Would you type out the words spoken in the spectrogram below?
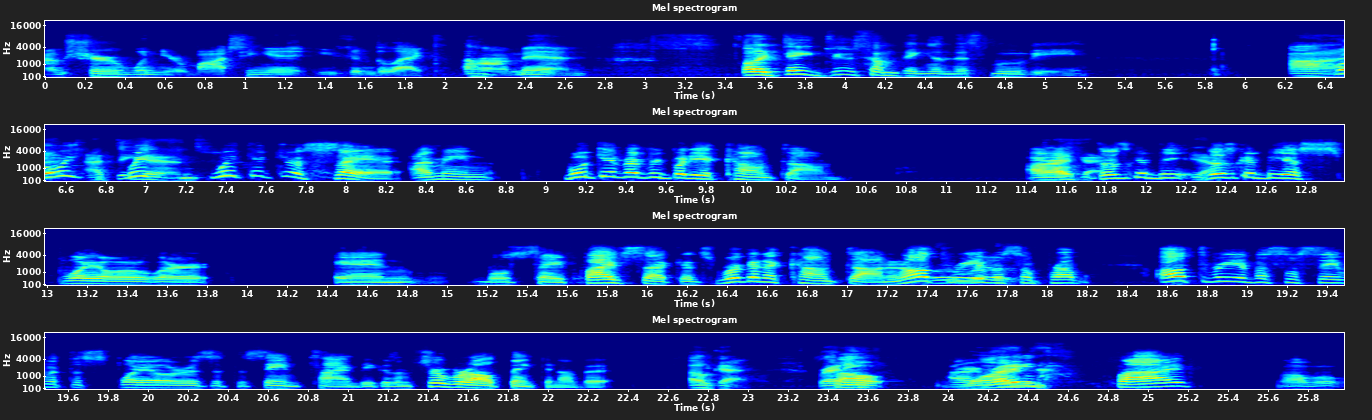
I'm sure when you're watching it, you can be like, "Oh man," like they do something in this movie. Uh, Well, we, at the we, end, we could just say it. I mean, we'll give everybody a countdown. All right, Okay. there's gonna be Yeah. there's gonna be a spoiler alert, and we'll say five seconds. We're gonna count down, and all We're three of us will probably all three of us will say what the spoiler is at the same time because I'm sure we're all thinking of it. okay, ready? So, right, One, ready? Five. Oh,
